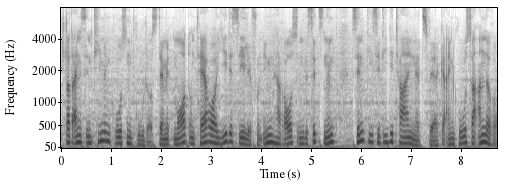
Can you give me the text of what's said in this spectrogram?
Statt eines intimen großen Bruders, der mit Mord und Terror jede Seele von innen heraus in Besitz nimmt, sind diese digitalen Netzwerke ein großer anderer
